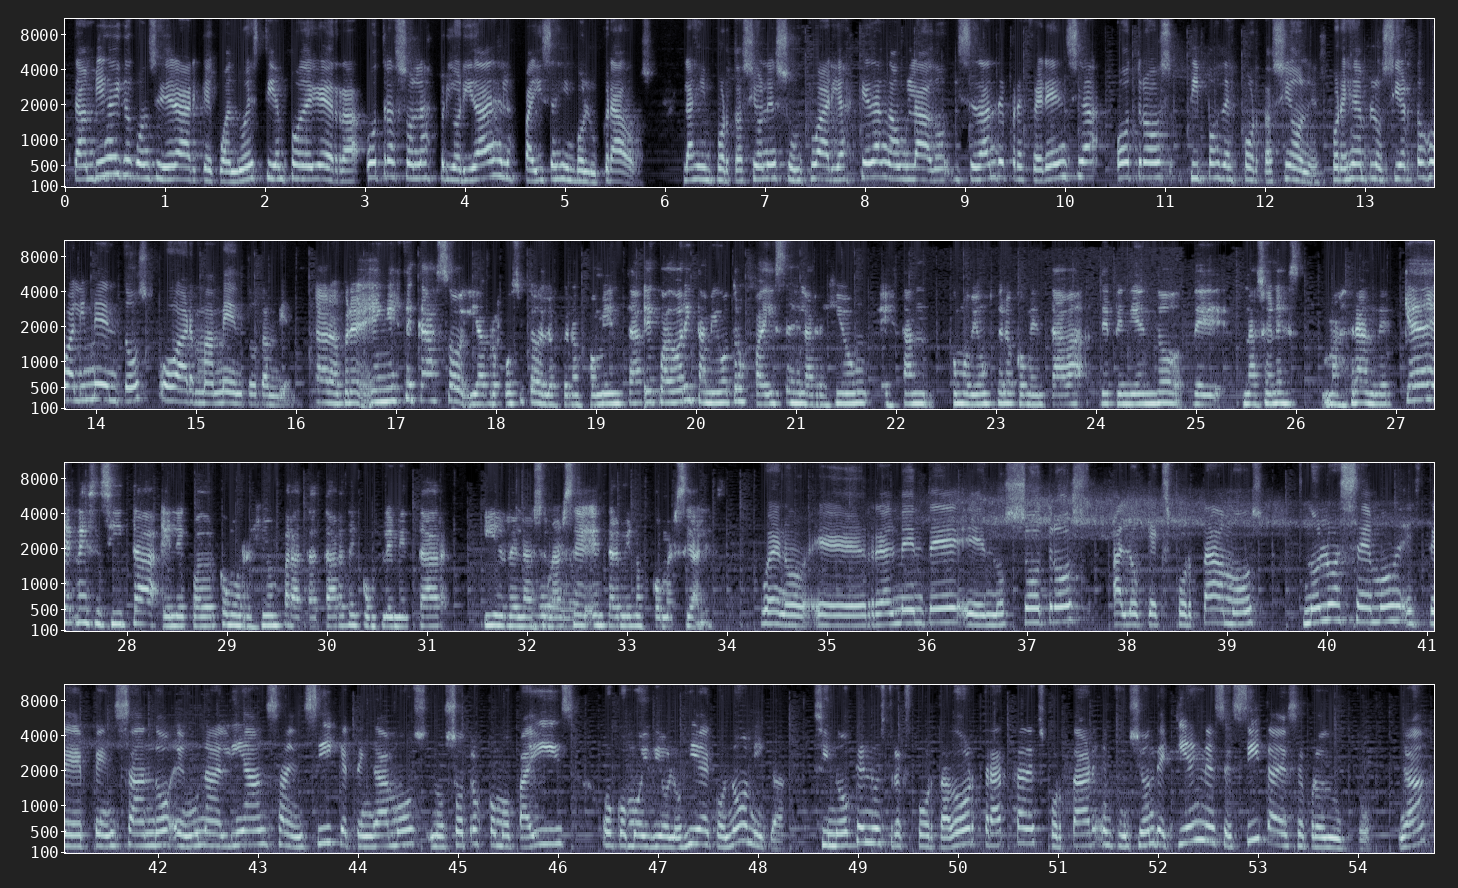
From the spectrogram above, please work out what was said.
También hay que considerar que cuando es tiempo de guerra, otras son las prioridades de los países involucrados. Las importaciones suntuarias quedan a un lado y se dan de preferencia otros tipos de exportaciones, por ejemplo, ciertos alimentos o armamento también. Claro, pero en este caso, y a propósito de lo que nos comenta, Ecuador y también otros países de la región están, como bien usted lo comentaba, dependiendo de naciones más grandes. ¿Qué necesita el Ecuador como región para tratar de complementar y relacionarse en términos comerciales? Bueno, eh, realmente eh, nosotros a lo que exportamos no lo hacemos este, pensando en una alianza en sí que tengamos nosotros como país o como ideología económica, sino que nuestro exportador trata de exportar en función de quién necesita ese producto, ¿ya?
